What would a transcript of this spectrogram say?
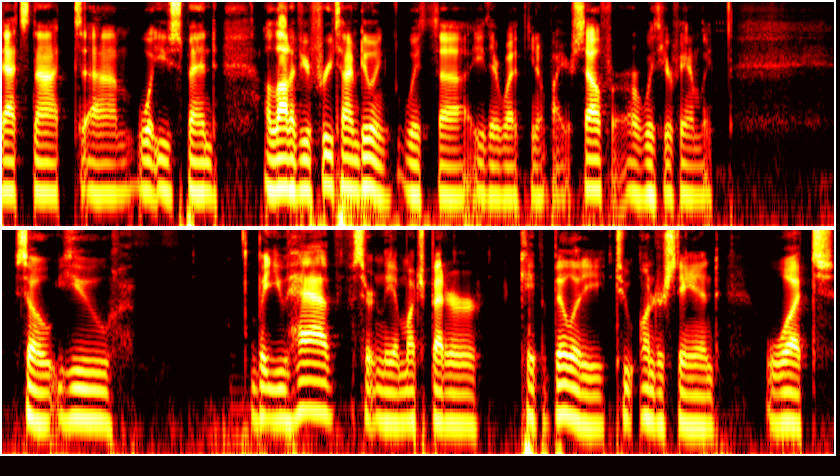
that's not um, what you spend a lot of your free time doing with uh, either with you know by yourself or, or with your family. So you, but you have certainly a much better capability to understand what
